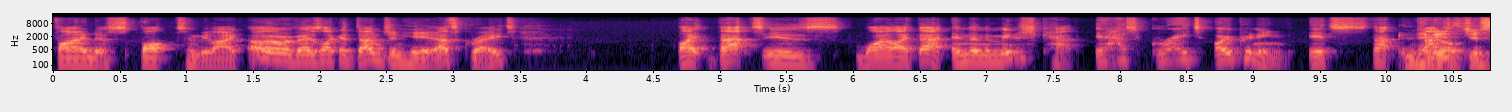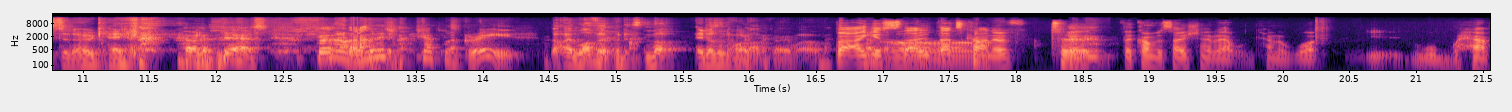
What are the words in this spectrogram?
find a spot and be like, oh, there's like a dungeon here. That's great like that is why I like that. And then the Minish Cap, it has great opening. It's that And then battle- it's just an okay. yes, but no, that- the Minish Cap was great. I love it, but it's not. It doesn't hold up very well. But I guess tha- oh. that's Oh. kind of to the conversation about kind of what how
